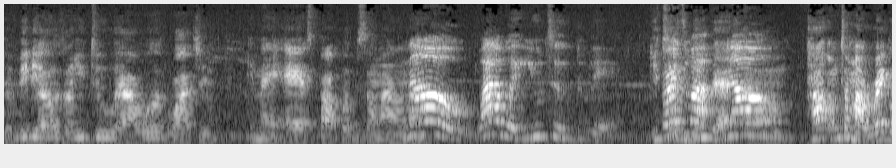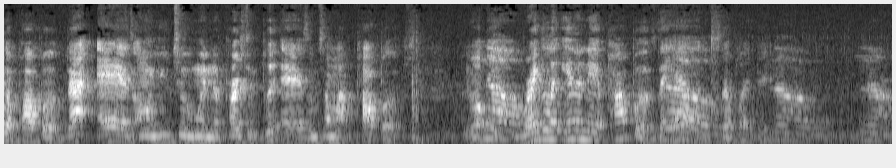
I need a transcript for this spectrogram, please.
the videos on YouTube where I was watching, it made ads pop up or something. I don't know. No. Why would YouTube do that? You First of all, that. no. Um, pop, I'm talking about regular pop ups, not ads on YouTube when the person put ads. I'm talking about pop ups. No. Regular internet pop ups. They no. have stuff like that. No. No.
